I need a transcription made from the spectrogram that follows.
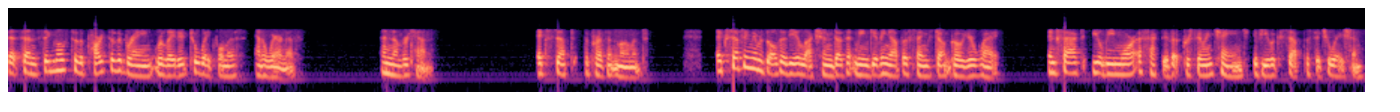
that send signals to the parts of the brain related to wakefulness and awareness. And number 10, accept the present moment. Accepting the result of the election doesn't mean giving up if things don't go your way. In fact, you'll be more effective at pursuing change if you accept the situation.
